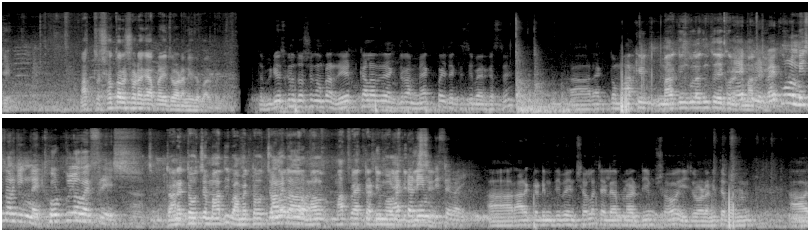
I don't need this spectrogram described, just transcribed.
জি মাত্র সতেরোশো টাকা আপনার এই জোড়াটা নিতে পারবেন। তো ভিডিও স্ক্রিনে দর্শক আমরা রেড কালারের এক জোড়া ম্যাক পাই দেখতেছি বাইরের কাছে। একদম মার্কিং মার্কিংগুলো কিন্তু একুরেট মার্কিং। ভাই কোনো মিস মার্কিং নাই ঠোঁটগুলো ভাই ফ্রেশ আচ্ছা ডানেরটা হচ্ছে মাদি বামেরটা হচ্ছে নর আর মাত্র একটা ডিম অলরেডি একটা ডিম দিচ্ছে ভাই। আর আরেকটা ডিম দিবে ইনশাল্লাহ চাইলে আপনার ডিম সহ এই জোড়াটা নিতে পারবেন। আর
